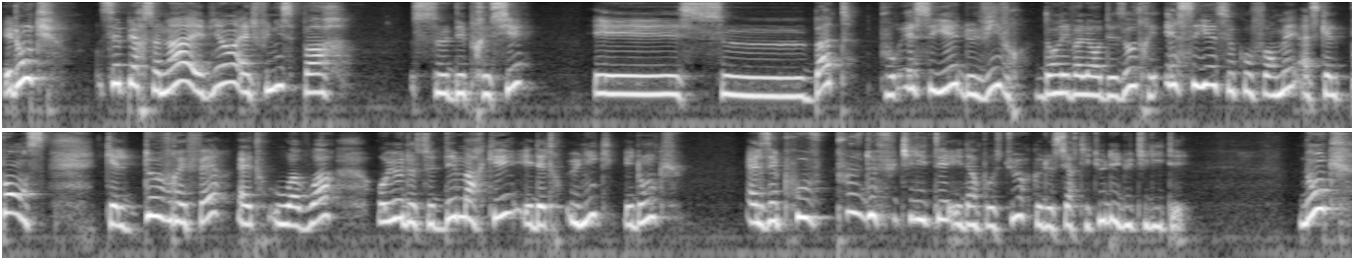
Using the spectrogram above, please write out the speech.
Et donc, ces personnes-là, eh bien, elles finissent par se déprécier et se battent pour essayer de vivre dans les valeurs des autres et essayer de se conformer à ce qu'elles pensent qu'elles devraient faire, être ou avoir, au lieu de se démarquer et d'être uniques, et donc elles éprouvent plus de futilité et d'imposture que de certitude et d'utilité. Donc,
